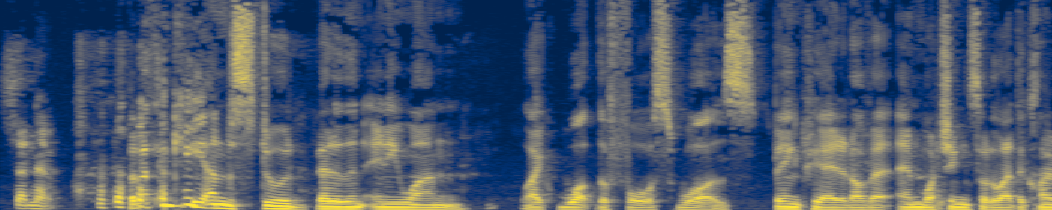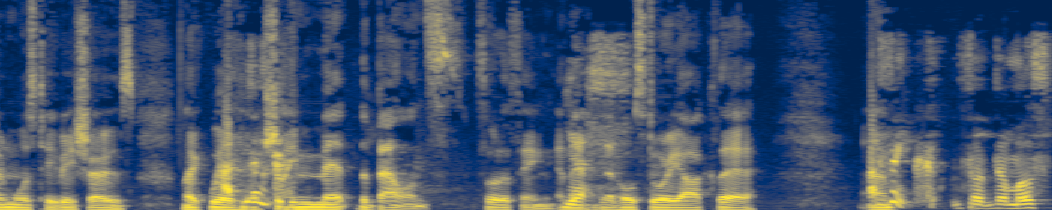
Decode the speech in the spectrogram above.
Said no. but I think he understood better than anyone like what the Force was, being created of it, and watching sort of like the Clone Wars TV shows, like where I he actually met the balance sort of thing, and Yes. that, that whole story arc there. I Um, think the the most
